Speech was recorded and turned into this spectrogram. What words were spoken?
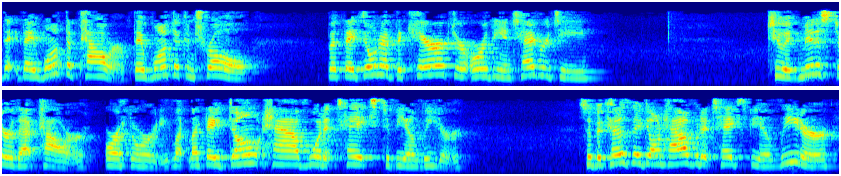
they, they want the power, they want the control, but they don't have the character or the integrity to administer that power or authority. Like, like they don't have what it takes to be a leader. So because they don't have what it takes to be a leader,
